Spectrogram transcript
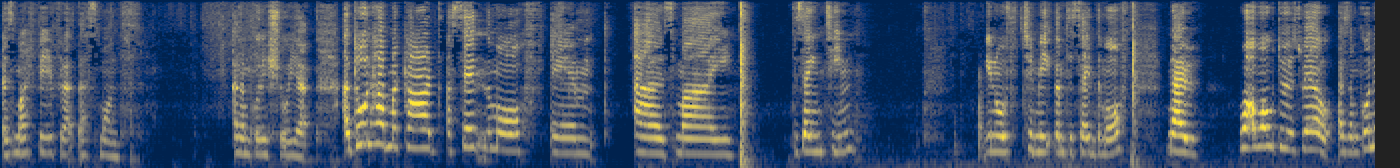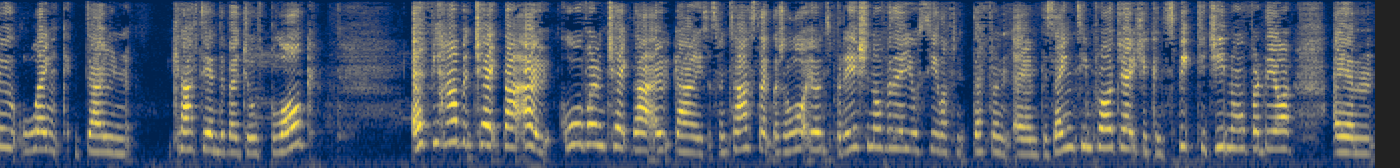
is my favourite this month and I'm going to show you. I don't have my cards. I sent them off um, as my design team you know, to make them to send them off. Now, what I will do as well is I'm going to link down Crafty Individual's blog. If you haven't checked that out, go over and check that out, guys. It's fantastic. There's a lot of inspiration over there. You'll see different um, design team projects. You can speak to Jean over there. Um,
